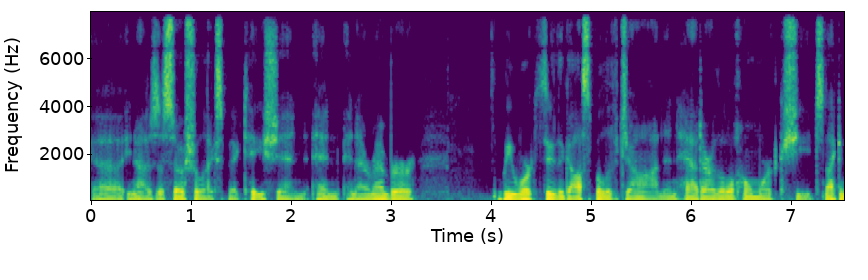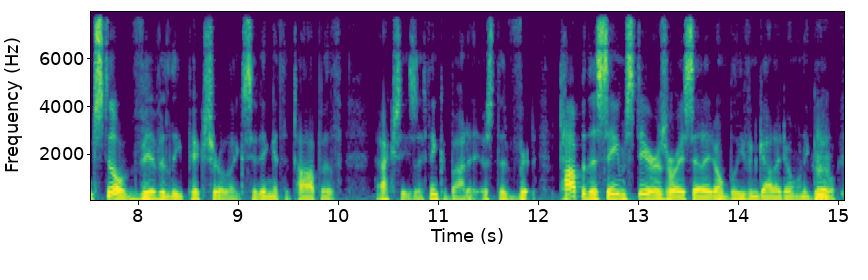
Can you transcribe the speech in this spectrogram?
uh, you know, as a social expectation. And, and I remember we worked through the Gospel of John and had our little homework sheets. And I can still vividly picture like sitting at the top of, actually, as I think about it, it's the v- top of the same stairs where I said, I don't believe in God, I don't want to go. Hmm.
